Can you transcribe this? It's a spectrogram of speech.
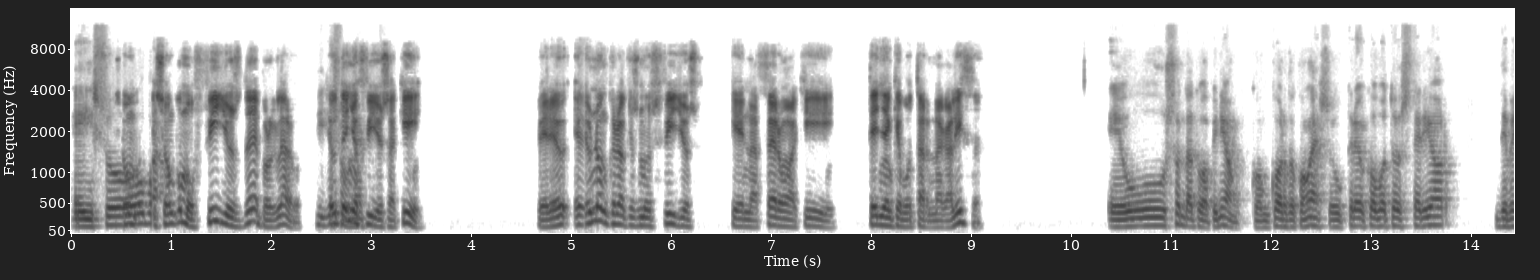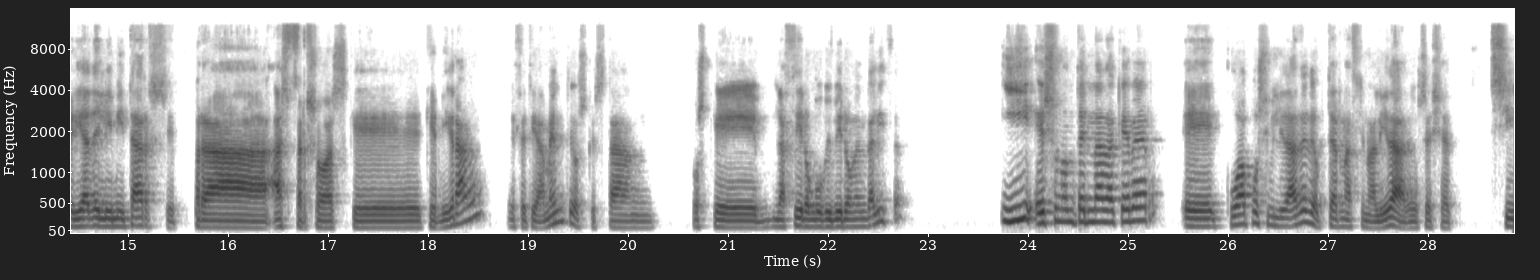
E iso... Son, bueno, son como fillos de, porque claro, eu teño son... Eh. fillos aquí, pero eu, eu non creo que os meus fillos que naceron aquí teñan que votar na Galiza eu son da túa opinión, concordo con eso. Eu creo que o voto exterior debería delimitarse para as persoas que, que emigraron, efectivamente, os que están os que naciron ou viviron en Galiza, e eso non ten nada que ver eh, coa posibilidade de obter nacionalidade, ou seja, si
